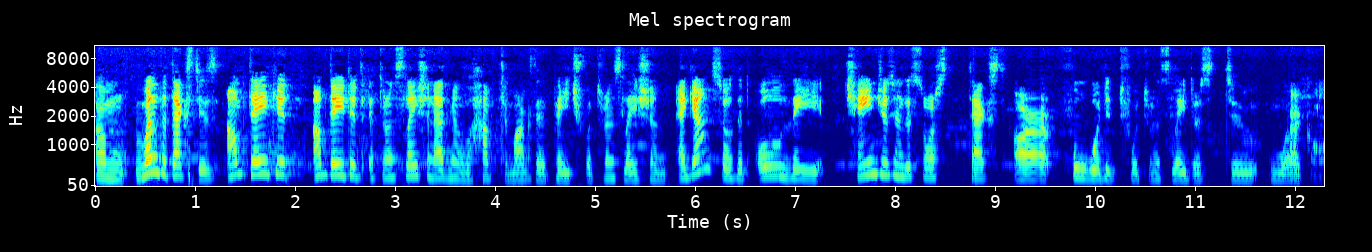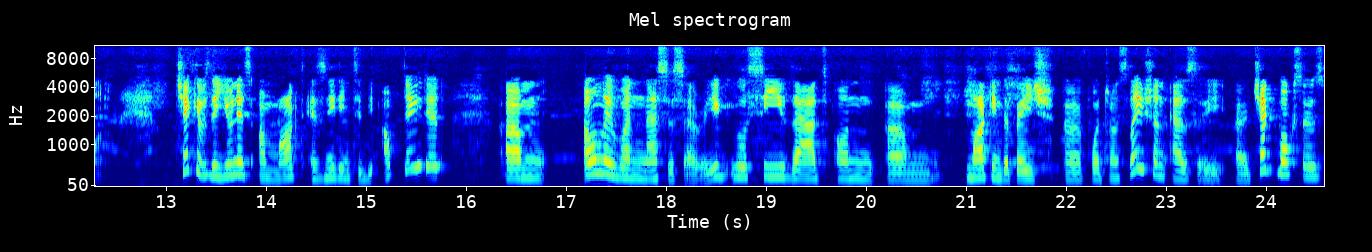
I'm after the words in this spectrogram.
Um, when the text is updated, updated, a translation admin will have to mark the page for translation again so that all the changes in the source text are forwarded for translators to work on. Check if the units are marked as needing to be updated. Um, only when necessary. You will see that on um, marking the page uh, for translation as a, a checkboxes.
